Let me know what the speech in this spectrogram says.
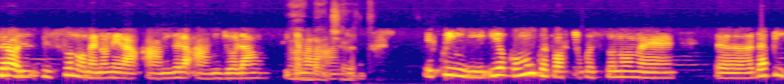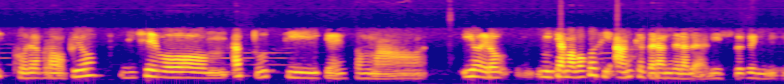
però il, il, suo nome non era Angela, Angela, si ah, chiamava beh, Angela. Certo. E quindi io comunque porto questo nome eh, da piccola proprio, dicevo a tutti che insomma io ero, mi chiamavo così anche per Angela Davis, quindi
